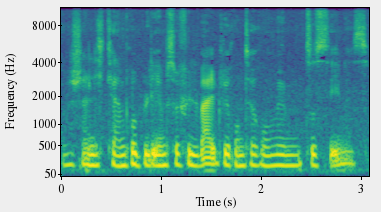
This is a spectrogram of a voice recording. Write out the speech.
wahrscheinlich kein Problem, so viel Wald wie rundherum eben zu sehen ist.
